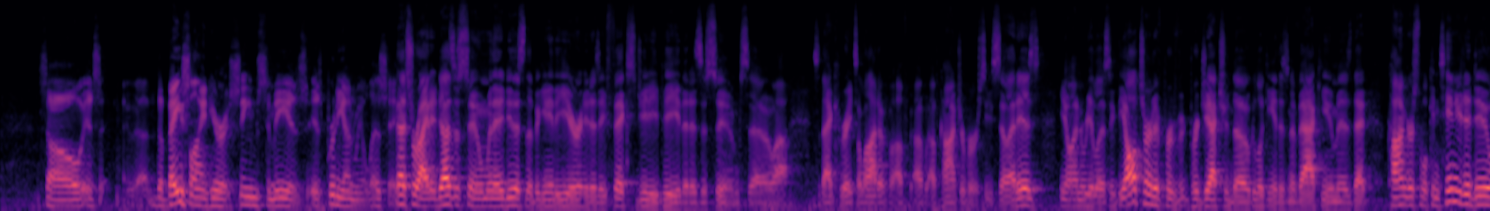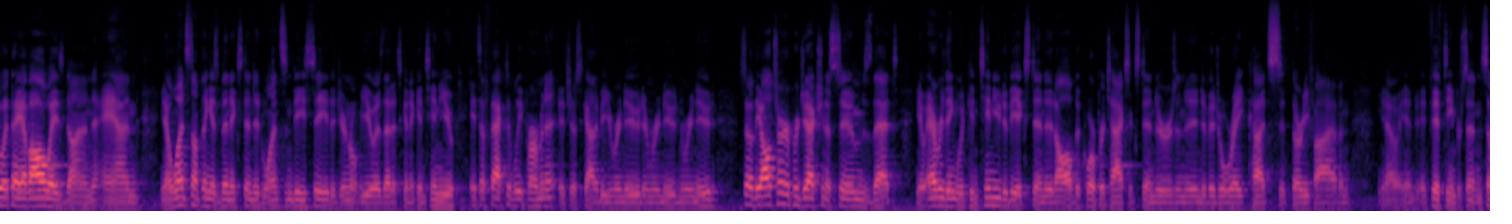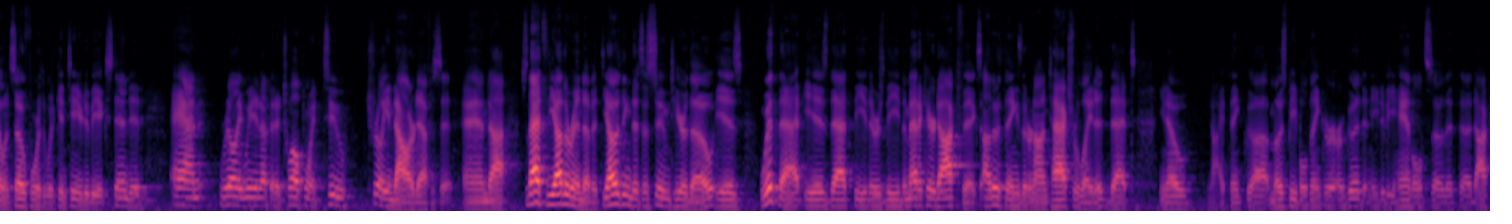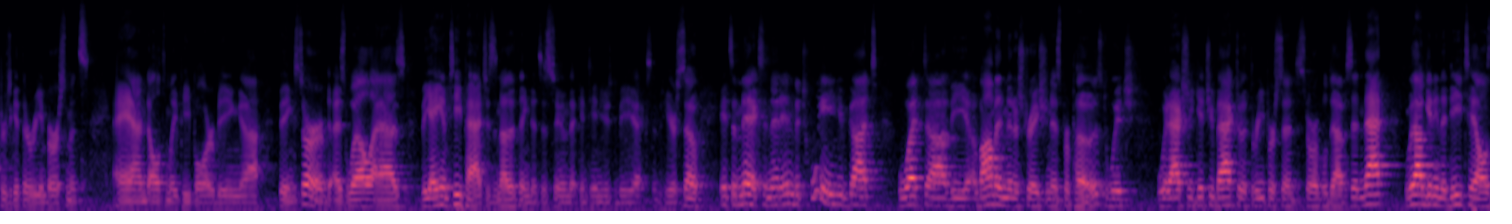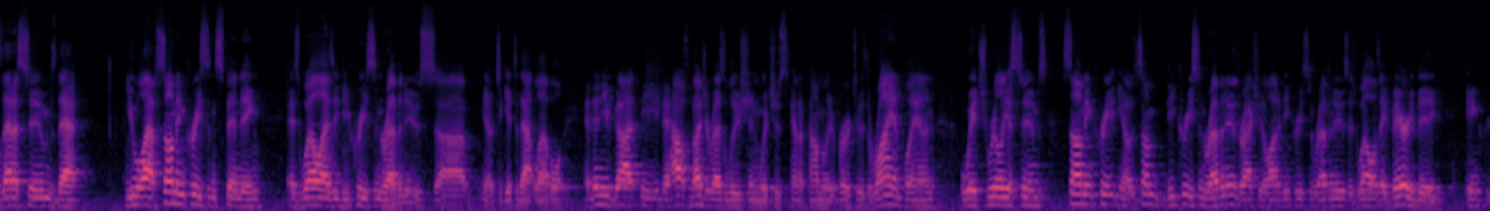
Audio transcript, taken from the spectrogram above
So it's uh, the baseline here, it seems to me, is, is pretty unrealistic. That's right. It does assume when they do this at the beginning of the year, it is a fixed GDP that is assumed. So, uh, so that creates a lot of, of, of, controversy. So that is you know, unrealistic. The alternative pro projection, though, looking at this in a vacuum, is that Congress will continue to do what they have always done. And you know, once something has been extended once in D.C., the general view is that it's going to continue. It's effectively permanent. It's just got to be renewed and renewed and renewed. So the alternative projection assumes that you know, everything would continue to be extended, all of the corporate tax extenders and the individual rate cuts at 35 and you know, and, and 15% and so on and so forth would continue to be extended. And really, we end up at a 12.2 trillion dollar deficit. And uh, so that's the other end of it. The other thing that's assumed here, though, is with that is that the, there's the, the Medicare doc fix, other things that are non-tax related that, you know, I think uh, most people think are, are, good that need to be handled so that uh, doctors get their reimbursements and ultimately people are being, uh, being served, as well as the AMT patch is another thing that's assumed that continues to be extended here. So it's a mix. And then in between, you've got what uh, the Obama administration has proposed, which would actually get you back to a 3% historical deficit. And that, without getting the details, that assumes that you will have some increase in spending as well as a decrease in revenues, uh, you know, to get to that level. And then you've got the, the House budget resolution, which is kind of commonly referred to as the Ryan plan, which really assumes some increase, you know, some decrease in revenues, or actually a lot of decrease in revenues, as well as a very big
